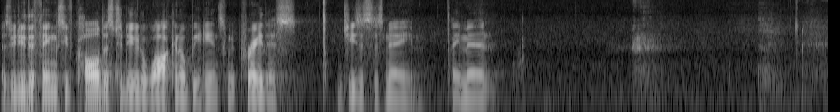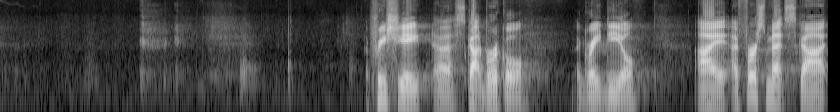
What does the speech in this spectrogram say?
as we do the things you've called us to do to walk in obedience. We pray this in Jesus' name. Amen. Appreciate uh, Scott Burkle a great deal. I, I, first met Scott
